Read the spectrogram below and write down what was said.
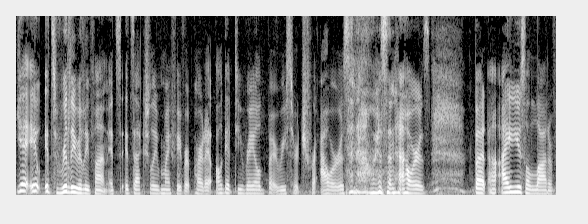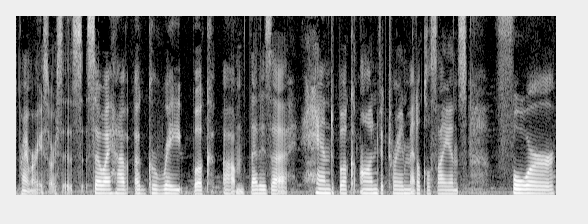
yeah, it, it's really really fun. It's it's actually my favorite part. I, will get derailed by research for hours and hours and hours, but uh, I use a lot of primary sources. So I have a great book um, that is a handbook on Victorian medical science for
